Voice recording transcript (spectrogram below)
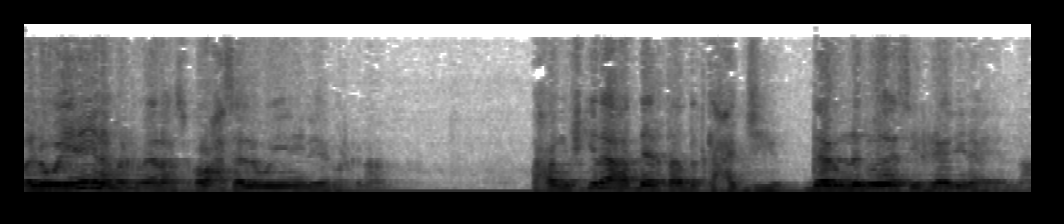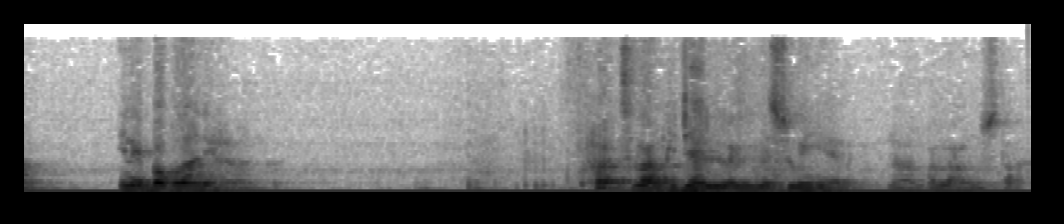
waa la weyneynaya marka meelahaas waxaasaa la weyneynaya marka naam. Waxaa mushkilaha haddeertaan dadka xajiyo daaru nadwadaasay raadinayaan naam inay booqdaanay rabaan islaamka jahli lagaga sugan yahay naam allahu mustacaan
